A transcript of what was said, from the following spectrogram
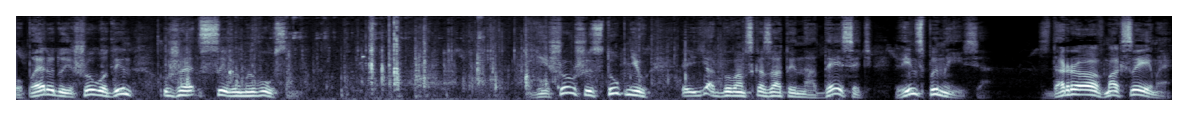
Попереду йшов один уже з сивими вусами. Дійшовши ступнів, як би вам сказати, на десять, він спинився. Здоров, Максиме!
